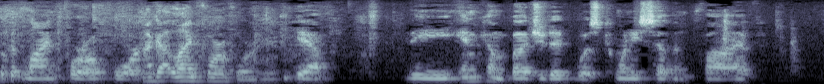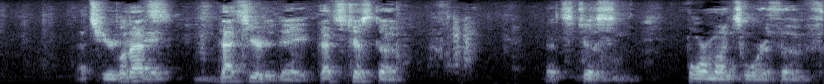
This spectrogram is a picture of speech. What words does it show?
look at line four oh four. I got line four oh four. Yeah, the income budgeted was twenty-seven five. That's year Well, to that's, date. that's year to date. That's just a, that's just four months worth of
